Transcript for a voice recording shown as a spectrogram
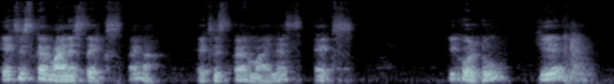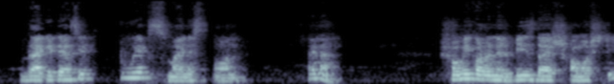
এক্স স্কোয়ার মাইনাস এক্স তাই না? X square minus x equal to k ব্র্যাকেটে আছে টু এক্স মাইনাস ওয়ান তাই না? সমীকরণের বীজদ্বয়ের সমষ্টি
